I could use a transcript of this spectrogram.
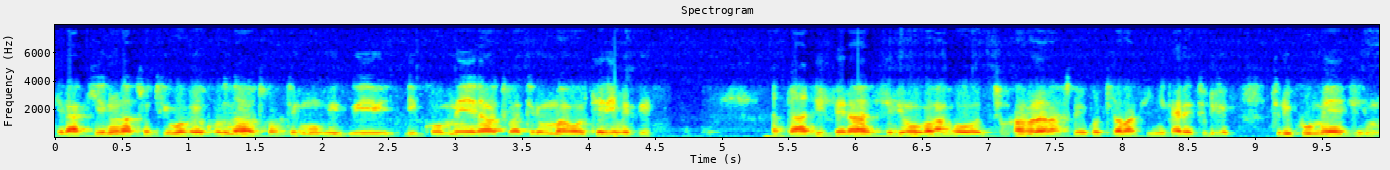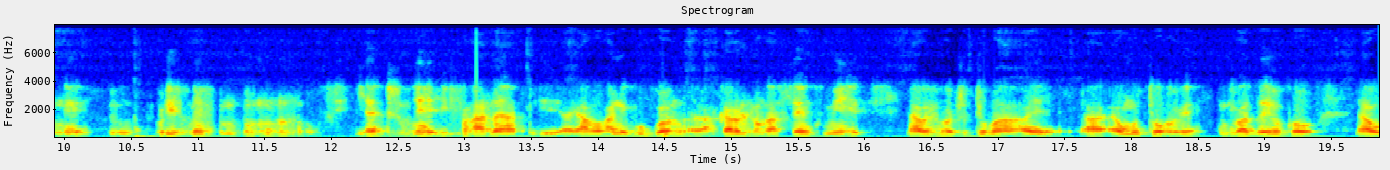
Kiriya kintu natwe twibone ko naho tuba turi mu migwi ikomeye naho tuba turi mu mahoteli y'imigwi ata diferanse yobaho tukabona natwe yuko turabakinnyi kandi turi ku meza imwe buri muntu yatumye ifana aho hanigurwa akarorero nka senke mili nawe ni ho utuma umutobe ntibaza yuko nawe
